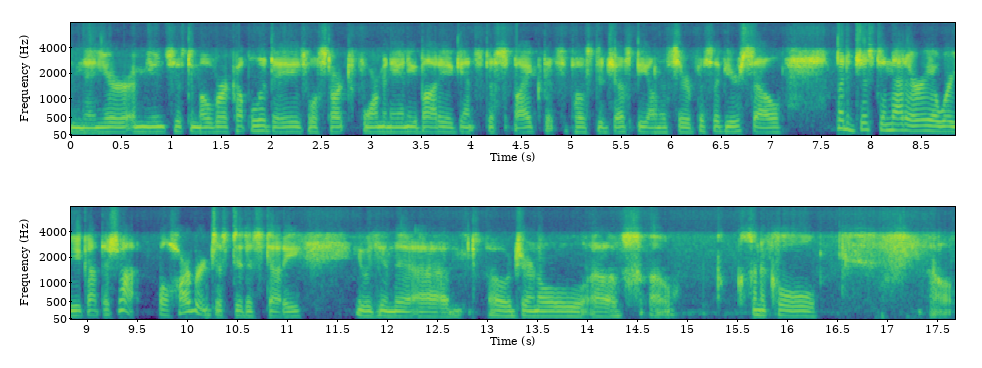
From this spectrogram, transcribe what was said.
and then your immune system over a couple of days will start to form an antibody against the spike that's supposed to just be on the surface of your cell, but just in that area where you got the shot. Well, Harvard just did a study. It was in the uh, oh, Journal of oh, Clinical. Oh,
